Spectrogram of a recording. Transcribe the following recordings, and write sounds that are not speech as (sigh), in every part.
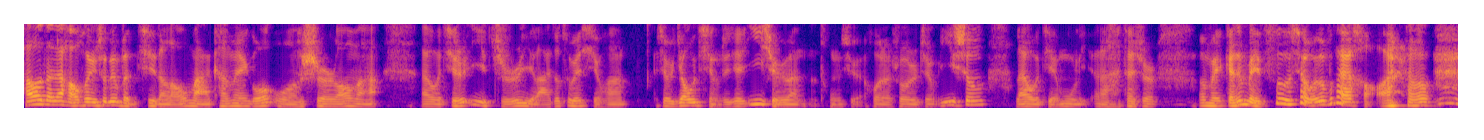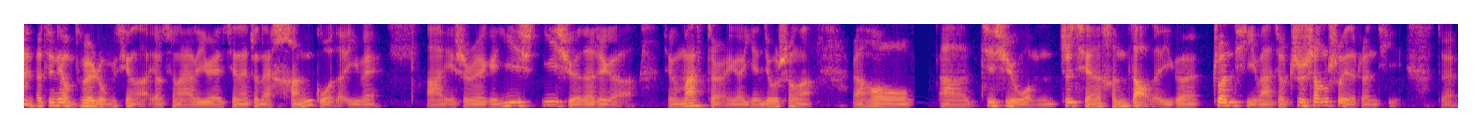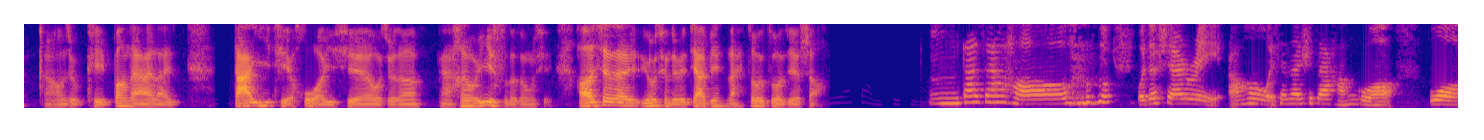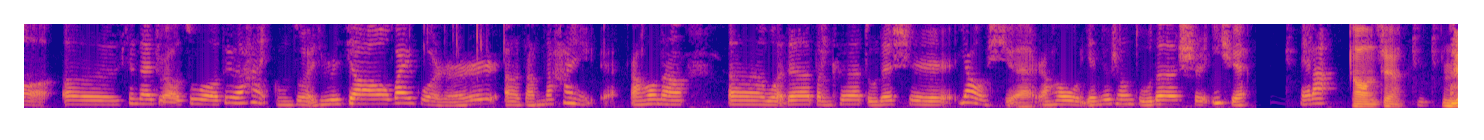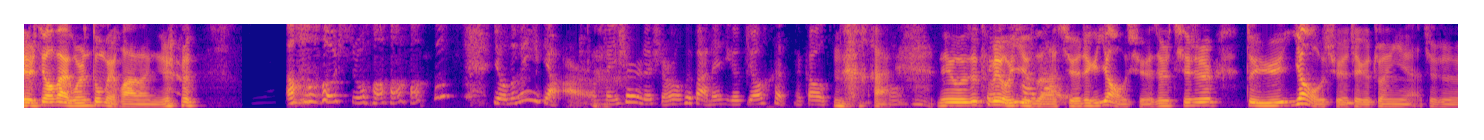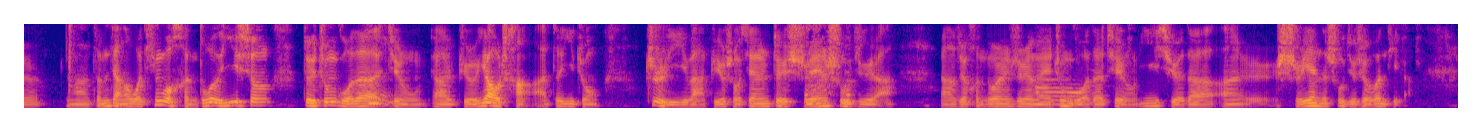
Hello，大家好，欢迎收听本期的老马看美国，我是老马。哎，我其实一直以来都特别喜欢，就邀请这些医学院的同学，或者说是这种医生来我节目里啊。但是，呃，每感觉每次效果都不太好啊。(laughs) 然后，呃，今天我们特别荣幸啊，邀请来了一位现在正在韩国的一位啊，也是这个医医学的这个这个 master 一个研究生啊。然后。啊、继续我们之前很早的一个专题吧，叫智商税的专题，对，然后就可以帮大家来答疑解惑一些我觉得哎很有意思的东西。好了，现在有请这位嘉宾来做个自我介绍。嗯，大家好，(laughs) 我叫 Sherry，然后我现在是在韩国，我呃现在主要做对外汉语工作，也就是教外国人儿呃咱们的汉语。然后呢，呃我的本科读的是药学，然后研究生读的是医学，没啦。哦，这样，你这是教外国人东北话吧？你是？(laughs) 哦，是吗？(laughs) 有那么一点儿，没事儿的时候会把那几个比较狠的告诉你。(laughs) 嗨嗯那个我就特别有意思啊，学这个药学，就是其实对于药学这个专业，就是啊、怎么讲呢？我听过很多的医生对中国的嗯这种、呃，比如药厂啊的一种质疑吧。比如首先对实验数 (laughs) 据啊，然后就很多人是认为中国的这种医学的呃实验的数据是有问题的。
